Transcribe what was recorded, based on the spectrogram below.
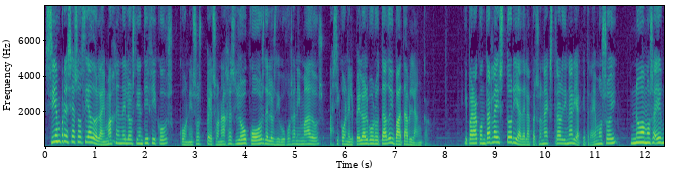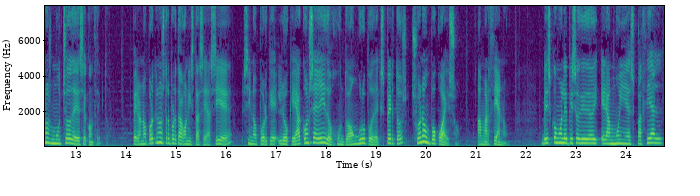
Siempre se ha asociado la imagen de los científicos con esos personajes locos de los dibujos animados, así con el pelo alborotado y bata blanca. Y para contar la historia de la persona extraordinaria que traemos hoy, no vamos a irnos mucho de ese concepto. Pero no porque nuestro protagonista sea así, ¿eh? Sino porque lo que ha conseguido junto a un grupo de expertos suena un poco a eso, a marciano. ¿Veis cómo el episodio de hoy era muy espacial?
